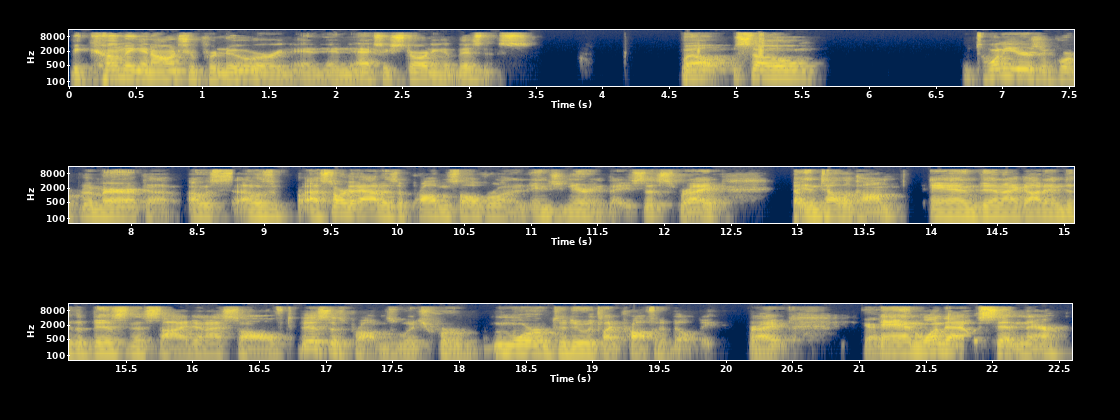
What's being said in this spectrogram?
becoming an entrepreneur and, and, and actually starting a business? Well, so 20 years in corporate America, I was I was I started out as a problem solver on an engineering basis, right? In telecom. And then I got into the business side and I solved business problems, which were more to do with like profitability, right? Okay. And one day I was sitting there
